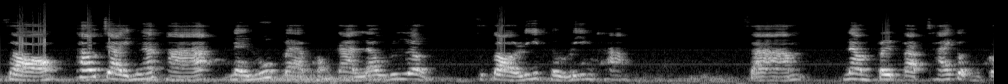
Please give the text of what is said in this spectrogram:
2. เข้าใจเนื้อหาในรูปแบบของการเล่าเรื่อง Storytelling ค่ะ 3. นำไปปรับใช้กับอุปก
